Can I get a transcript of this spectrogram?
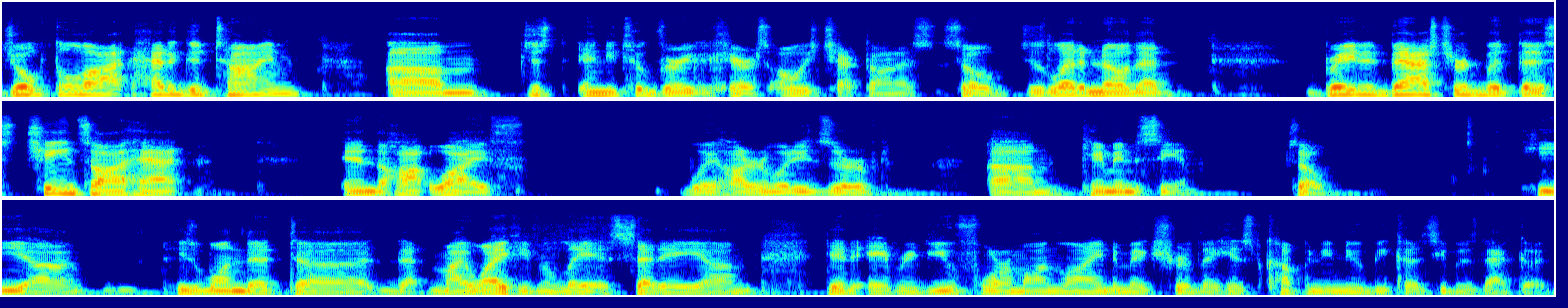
joked a lot, had a good time. Um, just and he took very good care of us, always checked on us. So just let him know that braided bastard with this chainsaw hat and the hot wife, way hotter than what he deserved, um, came in to see him. So he uh, he's one that uh, that my wife even lay, said a um, did a review for him online to make sure that his company knew because he was that good.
